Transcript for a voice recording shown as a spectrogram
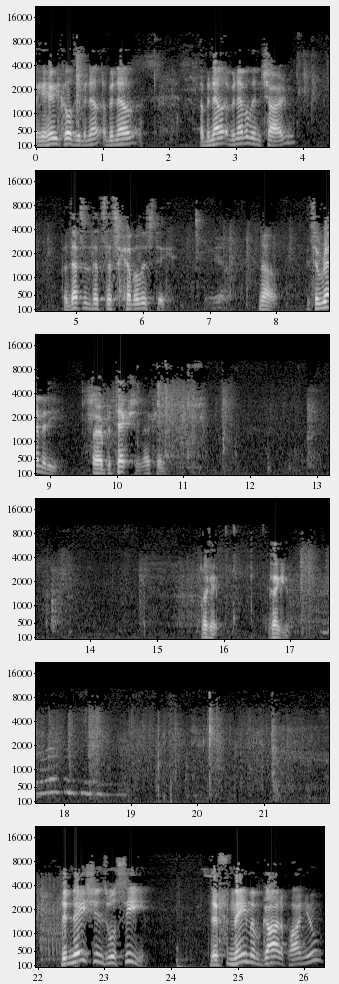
Okay, here he calls it a, benel, a, benel, a, benevolent charm, but that's that's that's kabbalistic. Yeah. No, it's a remedy or a protection. Okay. Okay, thank you. The nations will see the name of God upon you,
